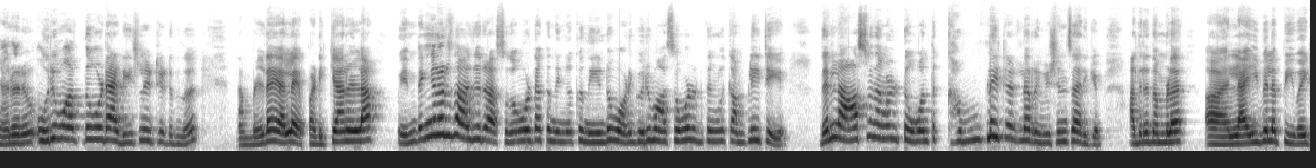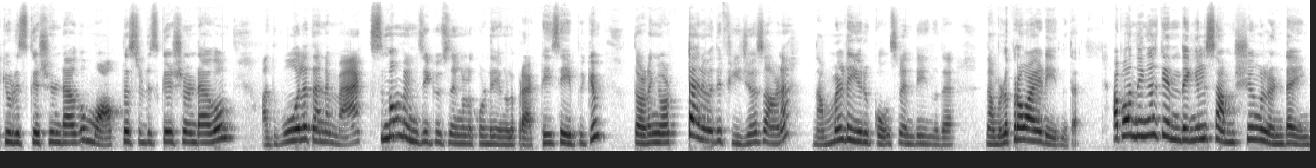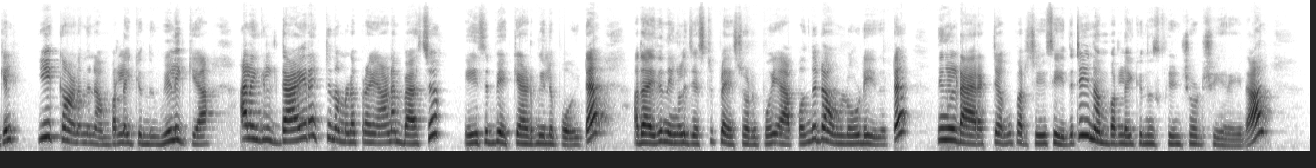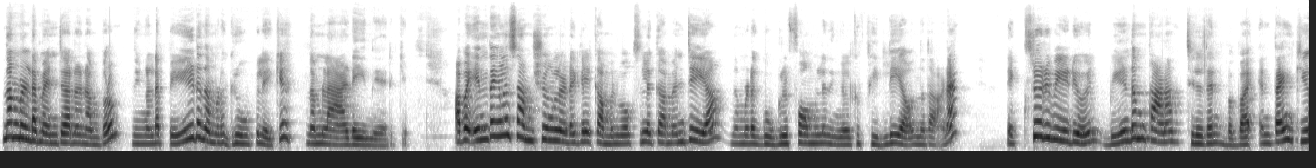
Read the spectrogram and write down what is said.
ഞാനൊരു ഒരു മാസത്തെ കൂടെ അഡീഷണൽ ഇട്ടിട്ടുണ്ട്. നമ്മളുടെ അല്ലെ പഠിക്കാനുള്ള എന്തെങ്കിലും ഒരു സാഹചര്യം അസുഖം കൊണ്ടൊക്കെ നിങ്ങൾക്ക് നീണ്ടു പോകണമെങ്കിൽ ഒരു മാസം കൊണ്ട് എടുത്ത് നിങ്ങൾ കംപ്ലീറ്റ് ചെയ്യും. ദെൻ ലാസ്റ്റ് ഞങ്ങൾ ടു മന്ത് കംപ്ലീറ്റ് ആയിട്ടുള്ള റിവിഷൻസ് ആയിരിക്കും. അതിൽ നമ്മൾ ലൈവിലെ പി വൈ ക്യു ഡിസ്കഷൻ ഉണ്ടാകും മോക്ക് ടെസ്റ്റ് ഡിസ്കഷൻ ഉണ്ടാകും. അതുപോലെ തന്നെ മാക്സിമം എം സി ക്യൂസ് നിങ്ങളെ കൊണ്ട് ഞങ്ങൾ പ്രാക്ടീസ് ചെയ്യിപ്പിക്കും. തുടങ്ങിയ ഒട്ടനവധി ഫീച്ചേഴ്സ് ആണ് നമ്മളുടെ ഈ ഒരു കോഴ്സിൽ എന്ത് ചെയ്യുന്നത്? നമ്മൾ പ്രൊവൈഡ് ചെയ്യുന്നത്. അപ്പോൾ നിങ്ങൾക്ക് എന്തെങ്കിലും സംശയങ്ങൾ ഉണ്ടെങ്കിൽ ഈ കാണുന്ന നമ്പറിലേക്ക് ഒന്ന് വിളിക്കുക. അല്ലെങ്കിൽ ഡയറക്റ്റ് നമ്മുടെ Prayanam batch A Z B അക്കാഡമിയിൽ പോയിട്ട് അതായത് നിങ്ങൾ ജസ്റ്റ് പ്ലേ സ്റ്റോറിൽ പോയി ആപ്പ് ഒന്ന് ഡൗൺലോഡ് ചെയ്തിട്ട് നിങ്ങൾ ഡയറക്റ്റ് അങ്ങ് പർച്ചേസ് ചെയ്തിട്ട് ഈ നമ്പറിലേക്ക് ഒന്ന് സ്ക്രീൻഷോട്ട് ഷെയർ ചെയ്താൽ നമ്മളുടെ മെന്ററിന്റെ നമ്പറും നിങ്ങളുടെ പേര് നമ്മുടെ ഗ്രൂപ്പിലേക്ക് നമ്മൾ ആഡ് ചെയ്യുന്നതായിരിക്കും. അപ്പോൾ എന്തെങ്കിലും സംശയങ്ങൾ ഉണ്ടെങ്കിൽ കമന്റ് ബോക്സിൽ കമന്റ് ചെയ്യുക. നമ്മുടെ ഗൂഗിൾ ഫോമിൽ നിങ്ങൾക്ക് ഫില്ല് ചെയ്യാവുന്നതാണ്. നെക്സ്റ്റ് ഒരു വീഡിയോയിൽ വീണ്ടും കാണാം. Children by and thank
